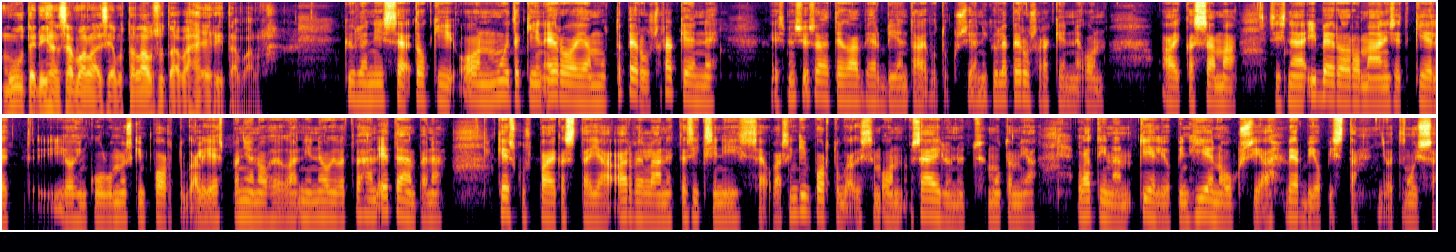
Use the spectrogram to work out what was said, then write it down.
muuten ihan samanlaisia, mutta lausutaan vähän eri tavalla? Kyllä niissä toki on muitakin eroja, mutta perusrakenne, esimerkiksi jos ajatellaan verbien taivutuksia, niin kyllä perusrakenne on aika sama. Siis nämä iberoromaaniset kielet, joihin kuuluu myöskin Portugali Espanjan ohella, niin ne olivat vähän etäämpänä keskuspaikasta ja arvellaan, että siksi niissä, varsinkin Portugalissa, on säilynyt muutamia latinan kieliopin hienouksia verbiopista, joita muissa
